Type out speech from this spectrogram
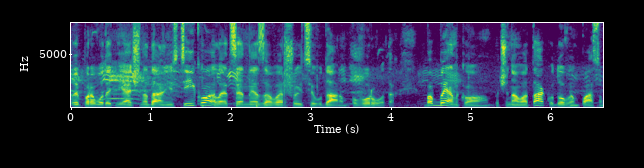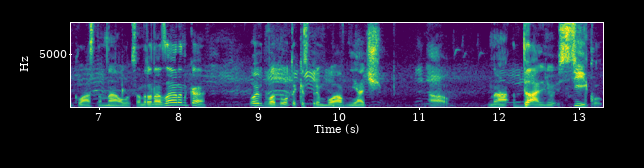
Той переводить м'яч на дальню стійку, але це не завершується ударом по воротах. Бабенко починав атаку довгим пасом класним на Олександра Назаренка. Той в два дотики спрямував м'яч на дальню стійку.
